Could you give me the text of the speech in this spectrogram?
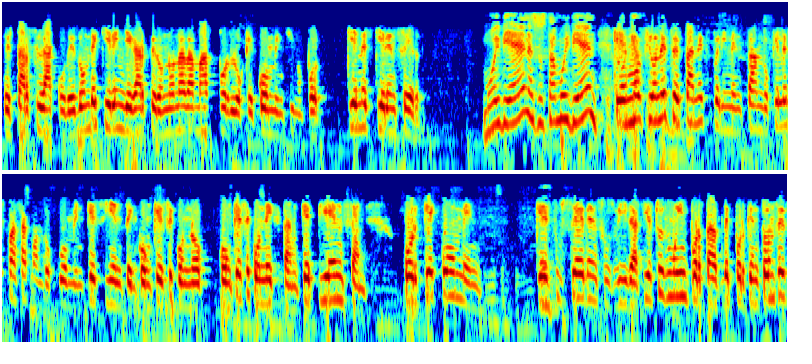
estar flaco, de dónde quieren llegar, pero no nada más por lo que comen, sino por quiénes quieren ser. Muy bien, eso está muy bien. ¿Qué emociones están experimentando? ¿Qué les pasa cuando comen? ¿Qué sienten? ¿Con qué se, cono- con qué se conectan? ¿Qué piensan? ¿Por qué comen? ¿Qué sucede en sus vidas? Y esto es muy importante porque entonces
